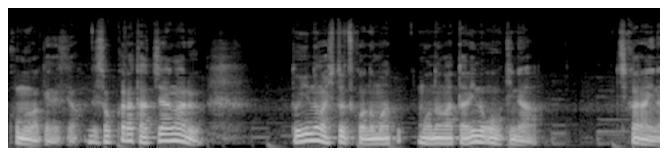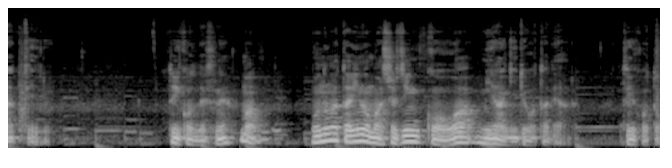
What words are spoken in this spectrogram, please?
込むわけですよ。でそこから立ち上がるというのが一つこの物語の大きな力になっているということですね。まあ物語のま主人公は宮城亮太であるということ。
